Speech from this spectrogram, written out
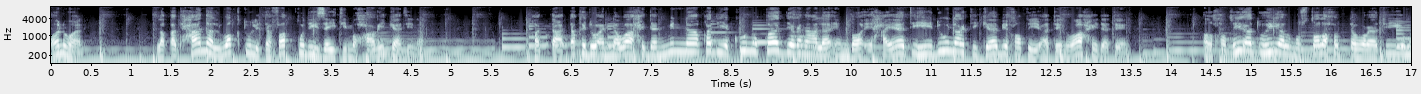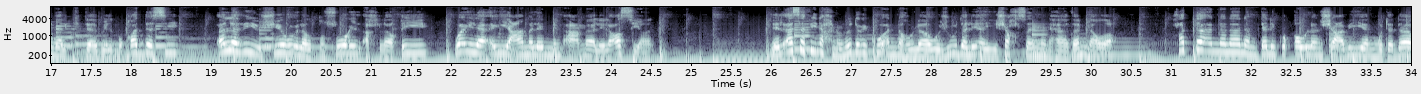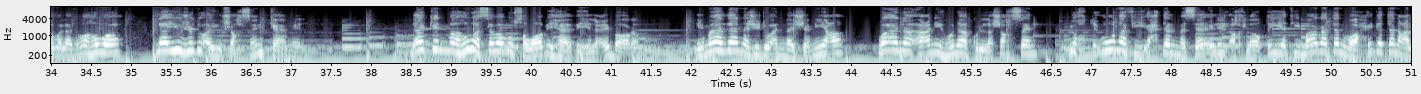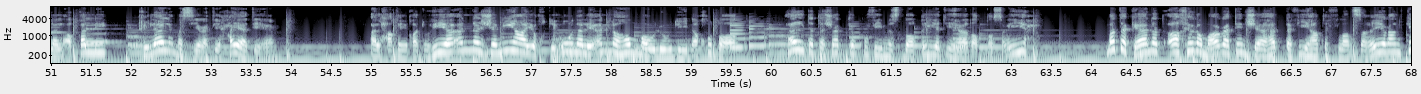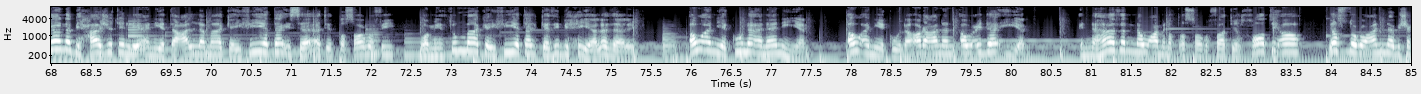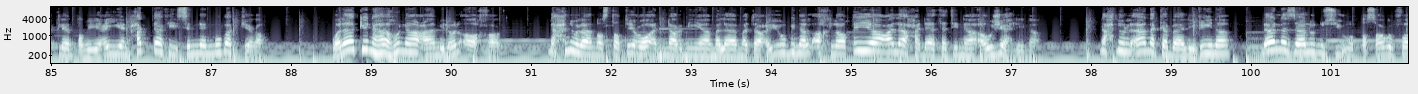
عنوان لقد حان الوقت لتفقد زيت محركاتنا قد تعتقد أن واحدا منا قد يكون قادرا على إمضاء حياته دون ارتكاب خطيئة واحدة الخطيئة هي المصطلح التوراتي من الكتاب المقدس الذي يشير إلى القصور الأخلاقي وإلى أي عمل من أعمال العصيان. للأسف نحن ندرك أنه لا وجود لأي شخص من هذا النوع، حتى أننا نمتلك قولا شعبيا متداولا وهو لا يوجد أي شخص كامل. لكن ما هو سبب صواب هذه العبارة؟ لماذا نجد أن الجميع وأنا أعني هنا كل شخص يخطئون في إحدى المسائل الأخلاقية مرة واحدة على الأقل خلال مسيرة حياتهم. الحقيقة هي أن الجميع يخطئون لأنهم مولودين خطاة. هل تتشكك في مصداقية هذا التصريح؟ متى كانت آخر مرة شاهدت فيها طفلا صغيرا كان بحاجة لأن يتعلم كيفية إساءة التصرف ومن ثم كيفية الكذب حيال ذلك؟ أو أن يكون أنانيا أو أن يكون أرعنا أو عدائيا إن هذا النوع من التصرفات الخاطئة يصدر عنا بشكل طبيعي حتى في سن مبكرة. ولكن ها هنا عامل آخر. نحن لا نستطيع أن نرمي ملامة عيوبنا الأخلاقية على حداثتنا أو جهلنا. نحن الآن كبالغين لا نزال نسيء التصرف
